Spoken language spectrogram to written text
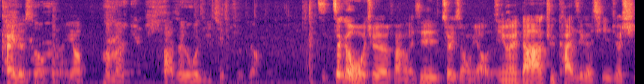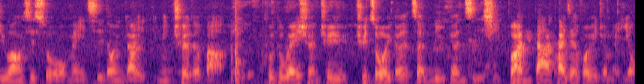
开的时候，可能要慢慢把这个问题解决掉这。这个我觉得反而是最重要的，因为大家去开这个，其实就希望是说每一次都应该明确的把 to do action 去去做一个整理跟执行，不然大家开这个会议就没用。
